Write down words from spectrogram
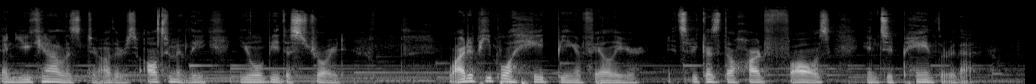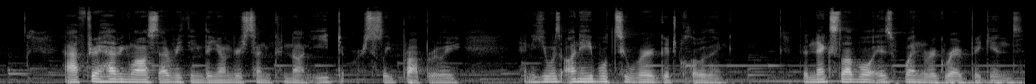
then you cannot listen to others. Ultimately, you will be destroyed. Why do people hate being a failure? It's because the heart falls into pain through that. After having lost everything, the younger son could not eat or sleep properly, and he was unable to wear good clothing. The next level is when regret begins.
